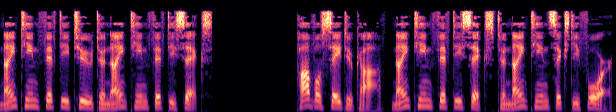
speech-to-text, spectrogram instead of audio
1952–1956 Pavel Satyukov, 1956–1964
